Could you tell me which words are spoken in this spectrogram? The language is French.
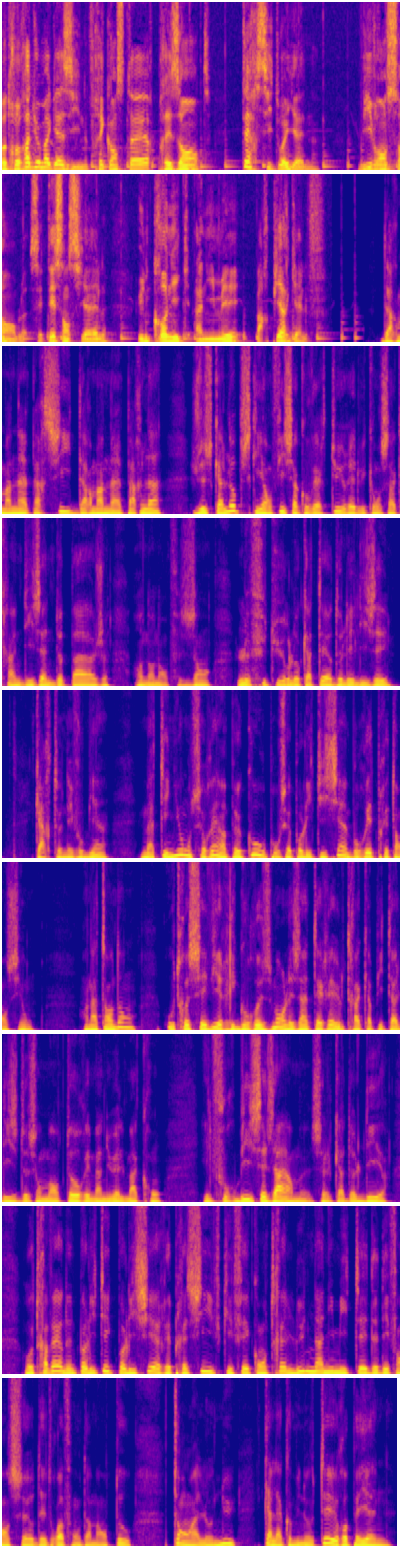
Votre radio-magazine Fréquence Terre présente Terre citoyenne. Vivre ensemble, c'est essentiel. Une chronique animée par Pierre Guelf. Darmanin par-ci, Darmanin par-là, jusqu'à l'Obs qui en fit sa couverture et lui consacra une dizaine de pages en en en faisant le futur locataire de l'Élysée. Car tenez-vous bien, Matignon serait un peu court pour ce politicien bourré de prétentions. En attendant, outre sévir rigoureusement les intérêts ultracapitalistes de son mentor Emmanuel Macron, il fourbit ses armes, c'est le cas de le dire, au travers d'une politique policière répressive qui fait contre elle l'unanimité des défenseurs des droits fondamentaux, tant à l'ONU qu'à la communauté européenne.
